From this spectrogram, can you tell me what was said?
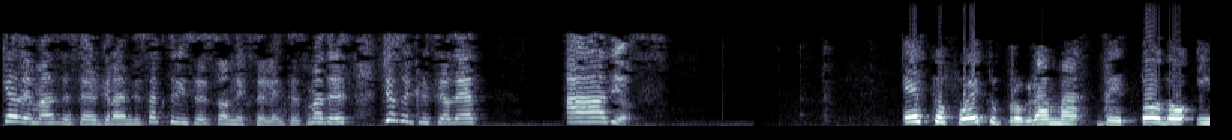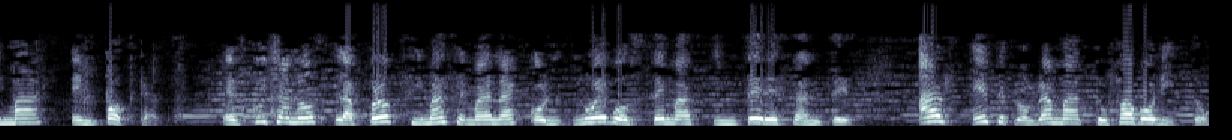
que además de ser grandes actrices son excelentes madres. Yo soy Cristi Adiós. Esto fue tu programa de todo y más en podcast. Escúchanos la próxima semana con nuevos temas interesantes. Haz este programa tu favorito.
